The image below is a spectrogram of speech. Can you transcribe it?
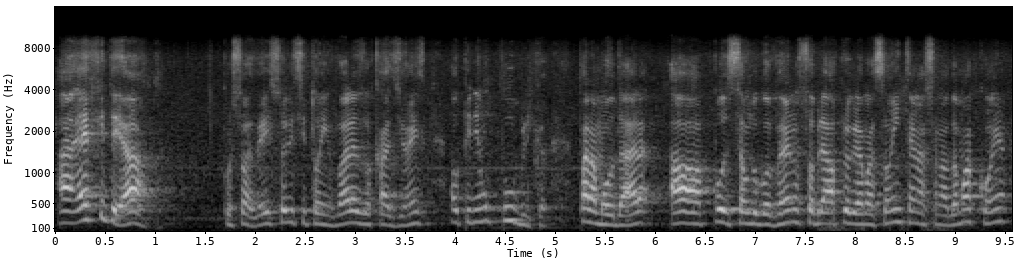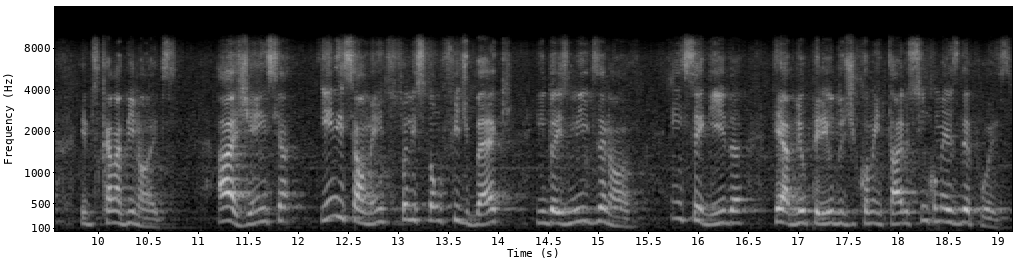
A FDA, por sua vez, solicitou em várias ocasiões a opinião pública para moldar a posição do governo sobre a programação internacional da maconha e dos canabinoides. A agência inicialmente solicitou um feedback em 2019. Em seguida, reabriu o período de comentários cinco meses depois.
